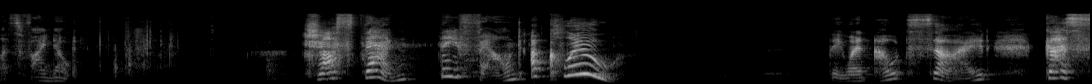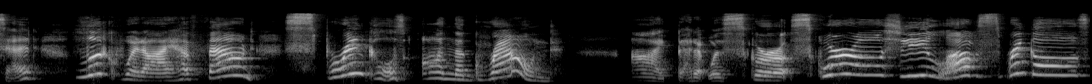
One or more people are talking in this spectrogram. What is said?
Let's find out. Just then, they found a clue. They went outside. Gus said, Look what I have found sprinkles on the ground. I bet it was Squirrel. Squirrel, she loves sprinkles.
